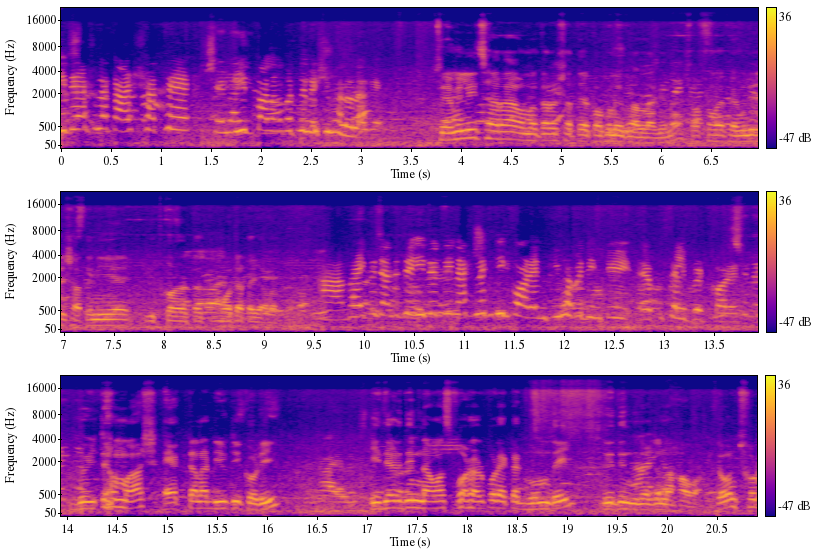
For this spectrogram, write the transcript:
ঈদে আসলে কার সাথে ঈদ পালন করতে বেশি ভালো লাগে? ফ্যামিলি ছাড়া অন্য কারোর সাথে কখনোই ভালো লাগে না। সবসময় ফ্যামিলির সাথে নিয়ে ঈদ করাটা মজাটাই আলাদা। ভাই একটু জানতে চাই ঈদের দিন আসলে কি করেন? কীভাবে দিনটি সেলিব্রেট করেন? দুইটা মাস একটানা ডিউটি করি। ঈদের দিন নামাজ পড়ার পর একটা ঘুম দেই দুই তিন দিনের জন্য হাওয়া। যখন ছোট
